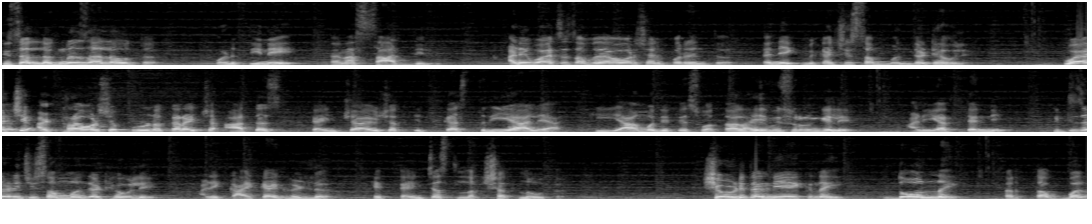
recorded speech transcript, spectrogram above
तिचं लग्न झालं होतं पण तिने त्यांना साथ दिली आणि वयाच्या चौदाव्या वर्षांपर्यंत त्यांनी एकमेकांशी संबंध ठेवले. वयाची अठरा वर्ष पूर्ण करायच्या आतच त्यांच्या आयुष्यात इतक्या स्त्रिया आल्या की यामध्ये ते स्वतःलाही विसरून गेले आणि यात त्यांनी किती जणींशी संबंध ठेवले आणि काय काय घडलं हे त्यांच्याच लक्षात नव्हतं. शेवटी त्यांनी एक नाही दोन नाही तर तब्बल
